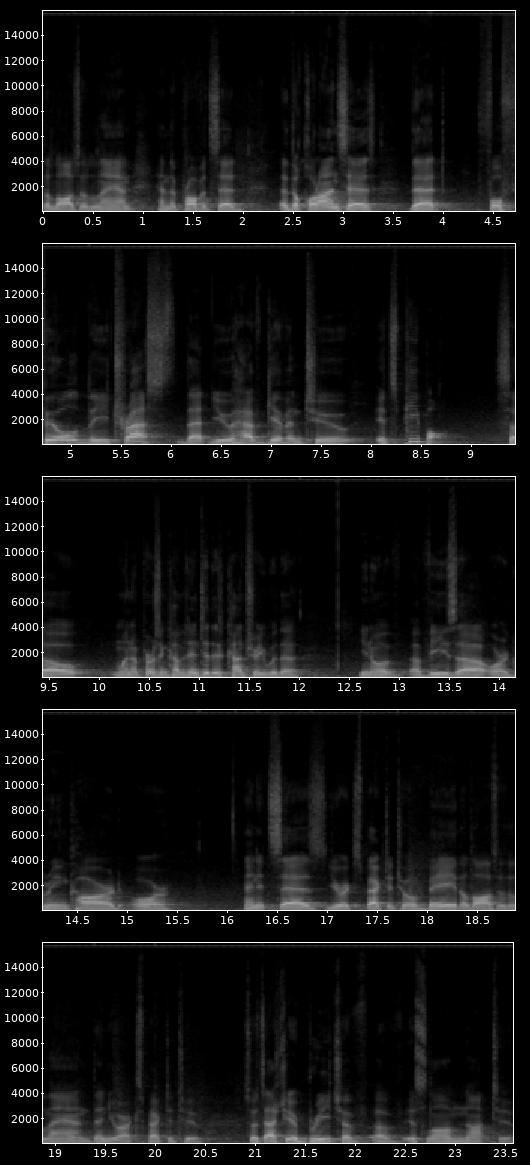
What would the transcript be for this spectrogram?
the laws of the land. And the Prophet said, uh, the Quran says that fulfill the trust that you have given to its people. So when a person comes into this country with a, you know, a, a visa or a green card or and it says you're expected to obey the laws of the land, then you are expected to. So it's actually a breach of, of Islam not to.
